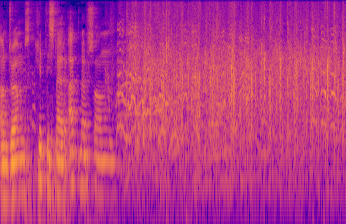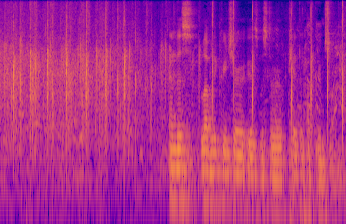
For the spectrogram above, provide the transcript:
On drums, Kitty Snær Agnarsson. And this lovely creature is Mr. Peter Hallgrímsson.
